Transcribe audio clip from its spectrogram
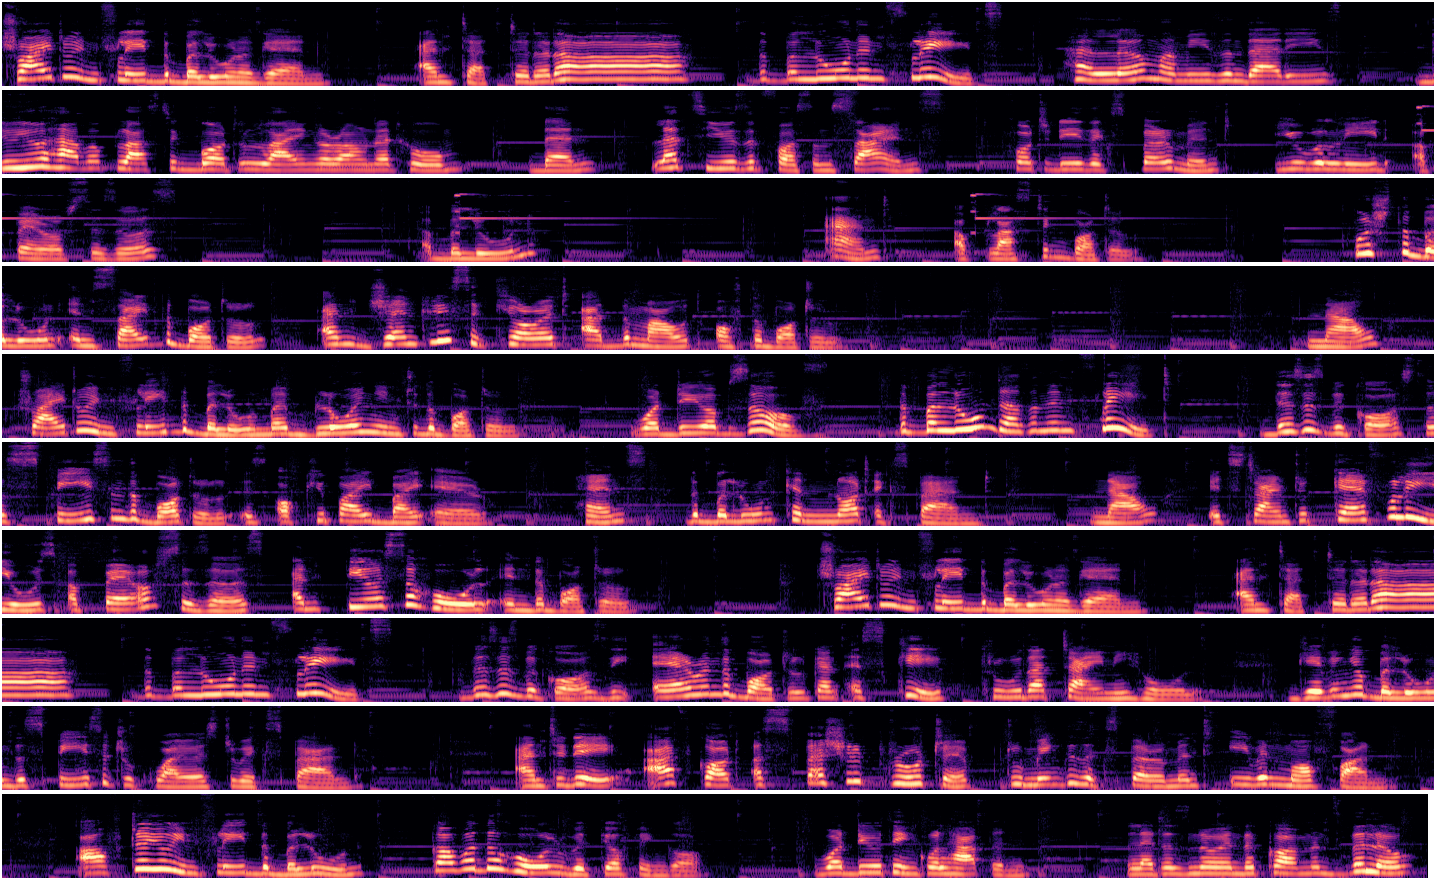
Try to inflate the balloon again. And ta ta da da! The balloon inflates. Hello, mummies and daddies. Do you have a plastic bottle lying around at home? Then let's use it for some science. For today's experiment, you will need a pair of scissors, a balloon, and a plastic bottle. Push the balloon inside the bottle and gently secure it at the mouth of the bottle. Now, try to inflate the balloon by blowing into the bottle. What do you observe? The balloon doesn't inflate. This is because the space in the bottle is occupied by air. Hence, the balloon cannot expand. Now, it's time to carefully use a pair of scissors and pierce a hole in the bottle. Try to inflate the balloon again. And ta ta da da! The balloon inflates. This is because the air in the bottle can escape through that tiny hole, giving a balloon the space it requires to expand. And today, I've got a special pro tip to make this experiment even more fun. After you inflate the balloon, cover the hole with your finger. What do you think will happen? Let us know in the comments below.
